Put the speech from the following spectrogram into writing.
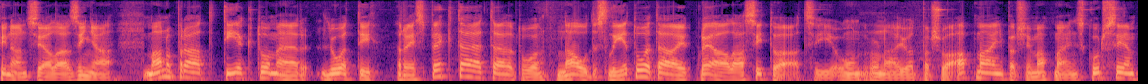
finansiālā ziņā, manuprāt, tiek tomēr ļoti respektēta to naudas lietotāju reālā situācija. Un runājot par šo apmaiņu, par šiem apmaiņas kursiem,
